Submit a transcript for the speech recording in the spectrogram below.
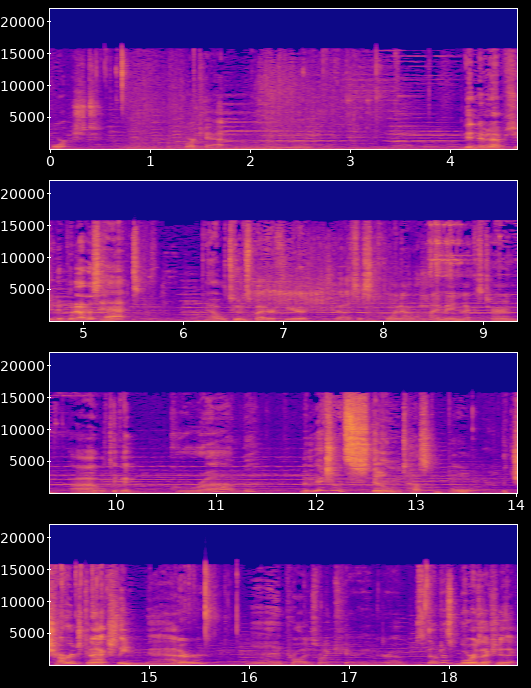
Torched. Poor cat. Didn't have an opportunity to put on his hat. Now we'll Tomb Spider here. That's just coin out a Highmane next turn. Uh, we'll take a Grub. Maybe we actually want Stonetusk Boar. The charge can actually matter. Eh, probably just want to Carrion Grub. Stone Tusk Boar is actually like,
